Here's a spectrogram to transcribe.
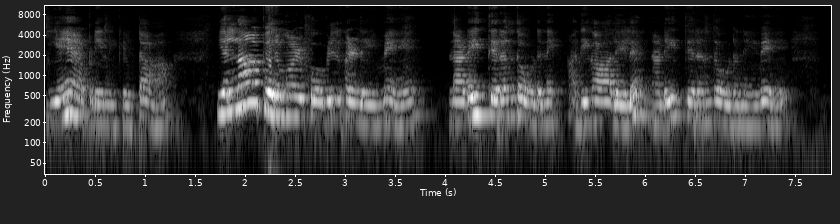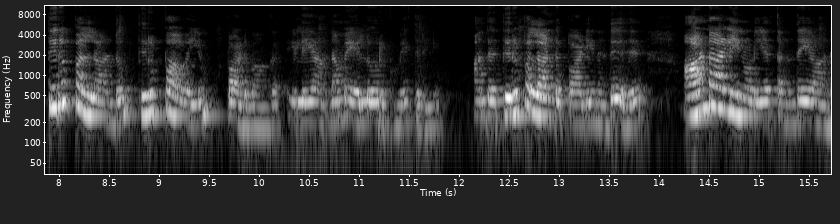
ஏன் அப்படின்னு கேட்டால் எல்லா பெருமாள் கோவில்கள்லையுமே நடை திறந்த உடனே அதிகாலையில் நடை திறந்த உடனேவே திருப்பல்லாண்டும் திருப்பாவையும் பாடுவாங்க இல்லையா? நம்ம எல்லோருக்குமே தெரியும். அந்த திருப்பல்லாண்டு பாடினது ஆண்டாளினுடைய தந்தையான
